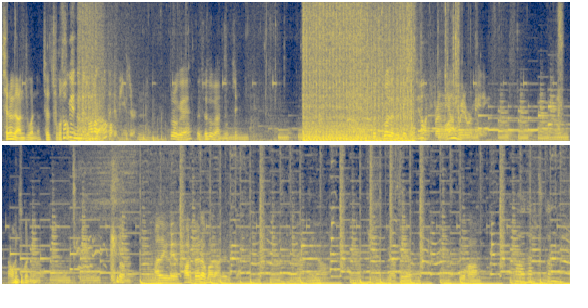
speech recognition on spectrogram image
쟤는 왜 안 죽었냐? 쟤 죽었어? 구석에 있는 애 잡았어? The diffuser. 그러게 근데 쟤도 왜 안 죽었지? 저 죽어야 되는데 쟤도 One friendly operator remaining. 나만 죽었냐? 아 내가 내가 바로 빼라고 말을 안 해줬다 안녕하세요. 오하. 아 다리 죽겠네.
